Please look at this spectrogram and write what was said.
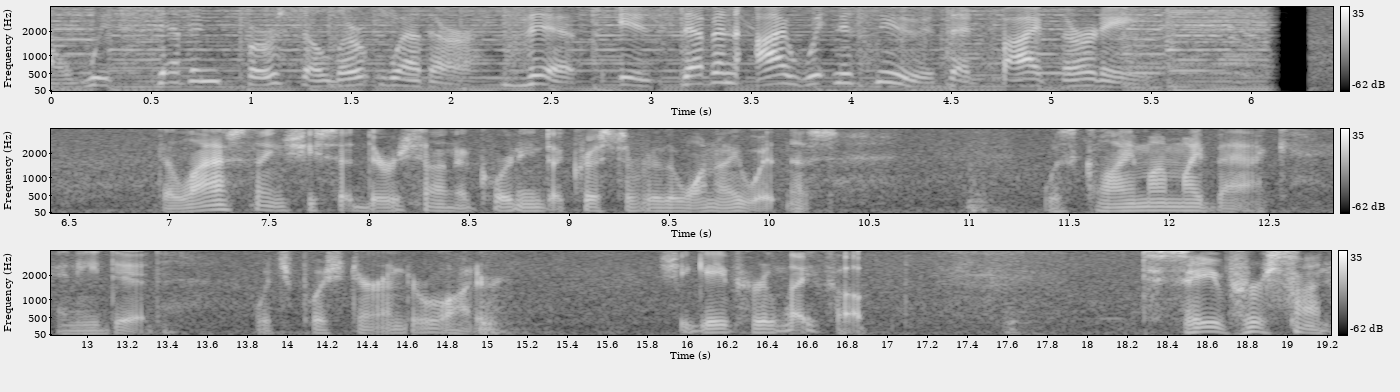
Now, with 7 First Alert weather, this is 7 Eyewitness News at 530. The last thing she said to her son, according to Christopher, the one eyewitness, was climb on my back, and he did, which pushed her underwater. She gave her life up to save her son.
